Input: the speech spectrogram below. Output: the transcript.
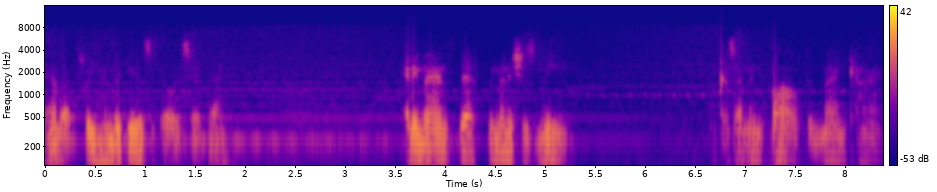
Yeah, about 300 years ago, he said that. Any man's death diminishes me because I'm involved in mankind.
